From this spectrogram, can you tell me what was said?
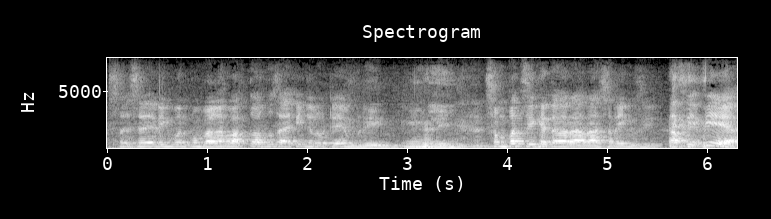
Se- Seiring perkembangan waktu aku saiki nyeluk dia bling. Bling. Sempet sih kita ora sering sih. Tapi piye ya?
